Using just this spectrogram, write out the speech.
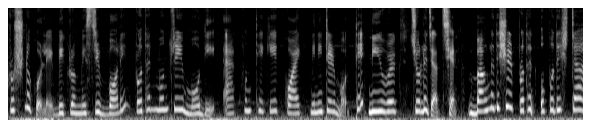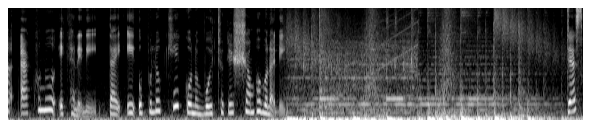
প্রশ্ন করলে বিক্রম মিস্ত্রি বলেন, প্রধানমন্ত্রী মোদী এখন থেকে কয়েক মিনিটের মধ্যে নিউ ইয়র্ক চলে যাচ্ছেন। বাংলাদেশের প্রধান উপদেষ্টা এখনও এখানে নেই। তাই এই উপলক্ষে কোনো বৈঠকের সম্ভাবনা নেই। ডেস্ক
